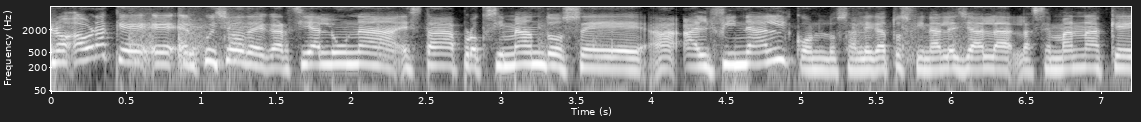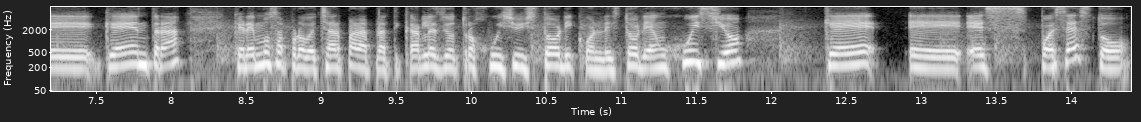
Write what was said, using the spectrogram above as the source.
Bueno, ahora que eh, el juicio de García Luna está aproximándose al final, con los alegatos finales ya la, semana que, entra, queremos aprovechar para platicarles de otro juicio histórico en la historia, un juicio que eh, es, pues esto,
